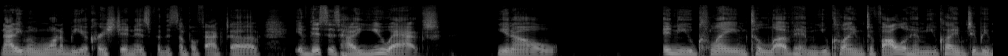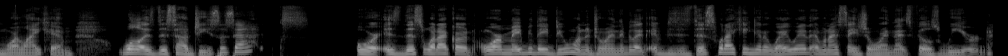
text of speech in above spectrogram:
not even want to be a Christian is for the simple fact of if this is how you act, you know, and you claim to love him, you claim to follow him, you claim to be more like him. Well, is this how Jesus acts? Or is this what I could or maybe they do want to join. They'd be like, is this what I can get away with? And when I say join, that feels weird.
